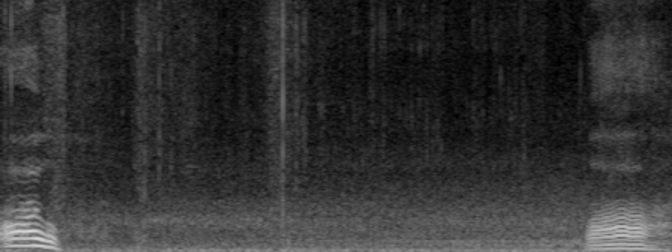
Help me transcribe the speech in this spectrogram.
아유. 와.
